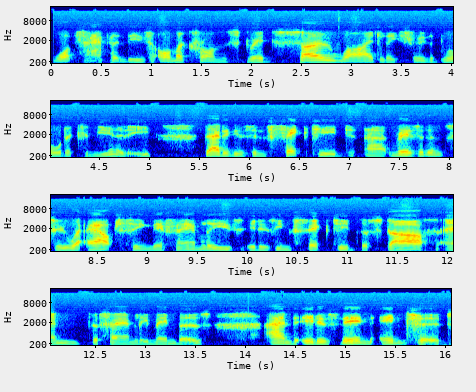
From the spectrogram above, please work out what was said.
what's happened is Omicron spread so widely through the broader community that it has infected uh, residents who were out seeing their families. It has infected the staff and the family members. And it has then entered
